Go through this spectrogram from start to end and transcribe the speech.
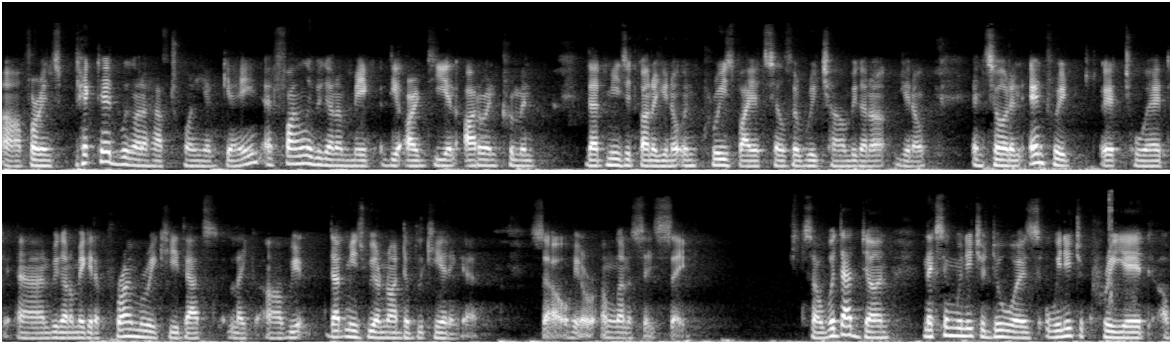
uh, for inspected we're gonna have 20 again and finally we're gonna make the RD an auto increment. That means it's gonna you know increase by itself every time. We're gonna you know insert an entry to it and we're gonna make it a primary key that's like uh, we that means we are not duplicating it. So here I'm gonna say save. So with that done next thing we need to do is we need to create a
